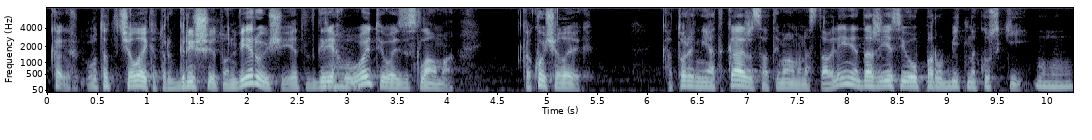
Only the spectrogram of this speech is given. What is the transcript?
Как, вот этот человек, который грешит, он верующий, этот грех mm-hmm. выводит его из ислама. Какой человек? Который не откажется от имама наставления, даже если его порубить на куски. Mm-hmm.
